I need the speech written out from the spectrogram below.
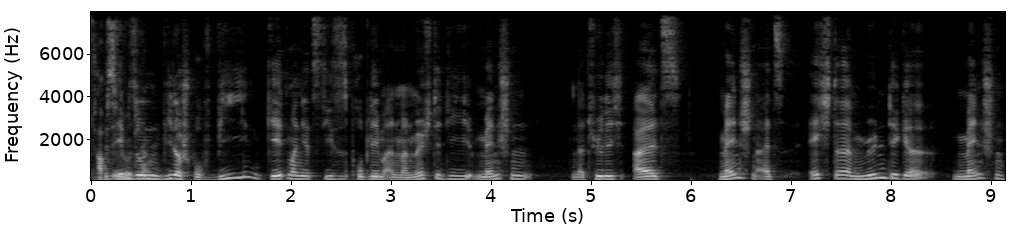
Absolut, ist eben so ein Widerspruch. Wie geht man jetzt dieses Problem an? Man möchte die Menschen natürlich als Menschen, als echte, mündige Menschen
